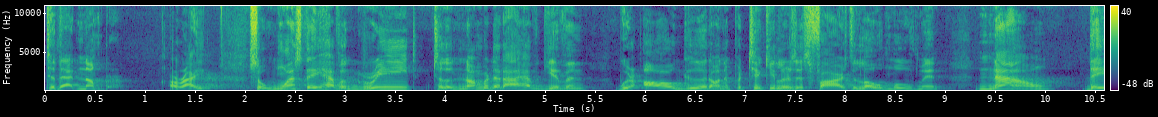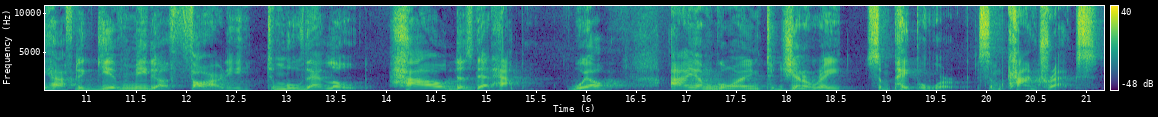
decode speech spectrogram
to that number. All right. So once they have agreed to the number that I have given, we're all good on the particulars as far as the load movement. Now they have to give me the authority to move that load. How does that happen? Well, I am going to generate some paperwork, some contracts.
